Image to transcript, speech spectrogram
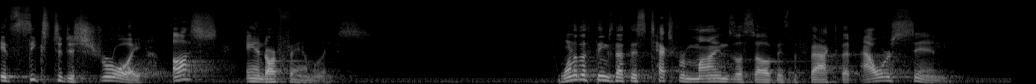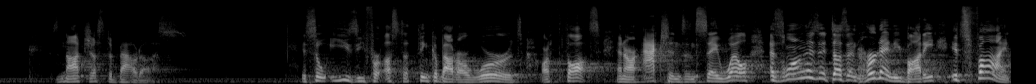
it seeks to destroy us and our families. One of the things that this text reminds us of is the fact that our sin is not just about us. It's so easy for us to think about our words, our thoughts, and our actions and say, well, as long as it doesn't hurt anybody, it's fine.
